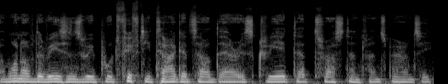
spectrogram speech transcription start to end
Uh, one of the reasons we put 50 targets out there is create that trust and transparency.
